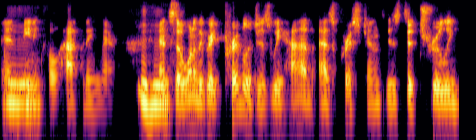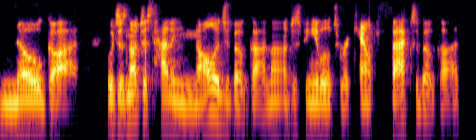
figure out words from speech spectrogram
and mm-hmm. meaningful happening there. Mm-hmm. And so, one of the great privileges we have as Christians is to truly know God, which is not just having knowledge about God, not just being able to recount facts about God,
